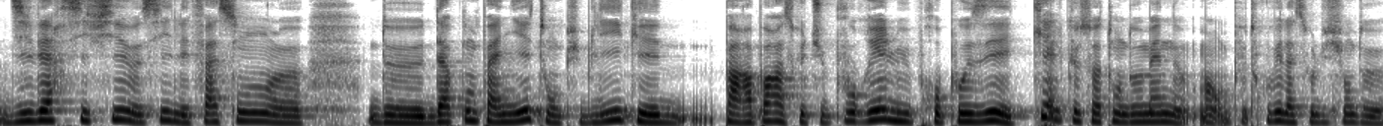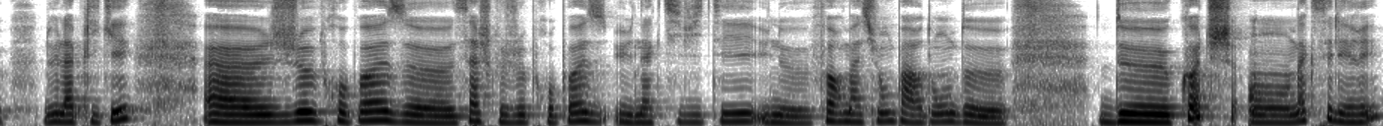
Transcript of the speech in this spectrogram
diversifier aussi les façons euh, d'accompagner ton public et par rapport à ce que tu pourrais lui proposer, et quel que soit ton domaine, on peut trouver la solution de, de l'appliquer. je propose, sache que je propose une activité, une formation, pardon, de de coach en accéléré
